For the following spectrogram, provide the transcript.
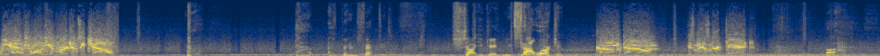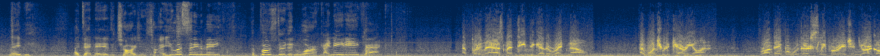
We have you on the emergency channel. I've been infected. The shot you gave me, it's not working. Calm down. Is Mezner dead? Uh, maybe. I detonated the charges. Are you listening to me? The booster didn't work. I need evac. I'm putting the hazmat team together right now. I want you to carry on. Rendezvous with our sleeper agent, Yargo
